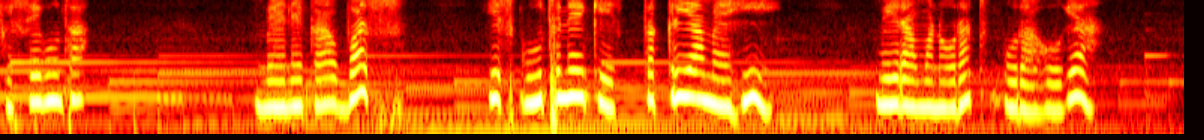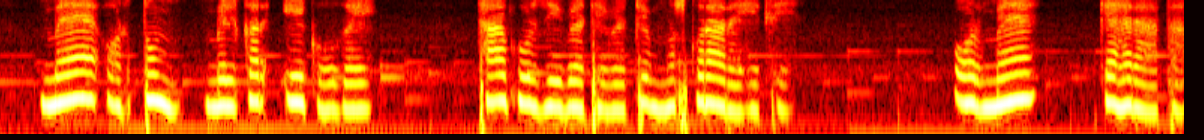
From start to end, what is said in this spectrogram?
फिर से गूंथा। मैंने कहा, बस, इस गूंथने की प्रक्रिया में ही मेरा मनोरथ पूरा हो गया। मैं और तुम मिलकर एक हो गए। ठाकुर जी बैठे बैठे मुस्कुरा रहे थे। और मैं कह रहा था,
